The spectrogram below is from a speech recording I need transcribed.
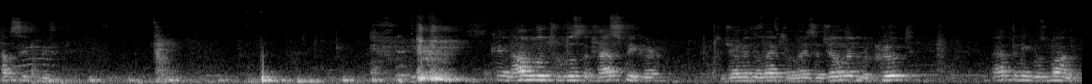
Have a seat, please. Now we'll introduce the class speaker to join me the lectern. Ladies and gentlemen, recruit Anthony Guzman.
